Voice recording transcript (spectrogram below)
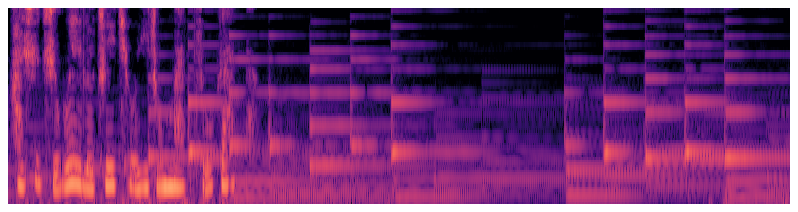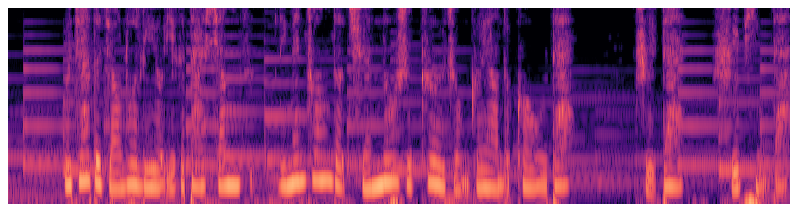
还是只为了追求一种满足感呢？我家的角落里有一个大箱子，里面装的全都是各种各样的购物袋，纸袋、食品袋、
